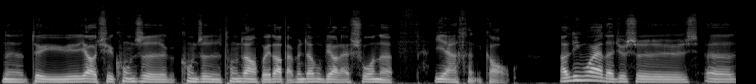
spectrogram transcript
那对于要去控制控制通胀回到百分之目标来说呢，依然很高。那另外呢，就是呃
